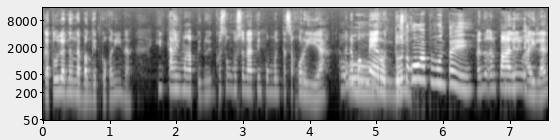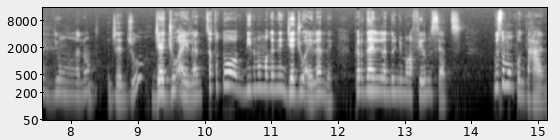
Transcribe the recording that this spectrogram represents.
Katulad ng nabanggit ko kanina, yung tayong mga Pinoy, gustong gusto natin pumunta sa Korea. ano Oo. bang meron doon? Gusto ko nga pumunta eh. Ano ang pangalan yung island? Yung ano? Jeju? Jeju Island. Sa totoo, hindi naman maganda yung Jeju Island eh. Pero dahil nandun yung mga film sets, gusto mong puntahan.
